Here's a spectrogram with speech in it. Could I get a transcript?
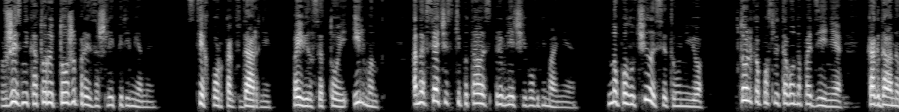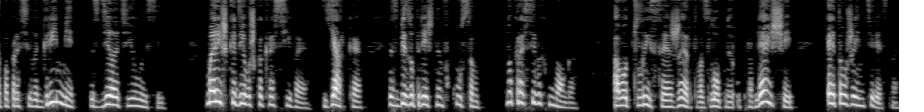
в жизни которой тоже произошли перемены. С тех пор, как в Дарне появился Той Ильманг, она всячески пыталась привлечь его внимание. Но получилось это у нее только после того нападения, когда она попросила Гримми сделать ее лысой. Маришка девушка красивая, яркая, с безупречным вкусом, но красивых много. А вот лысая жертва злобной управляющей – это уже интересно.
